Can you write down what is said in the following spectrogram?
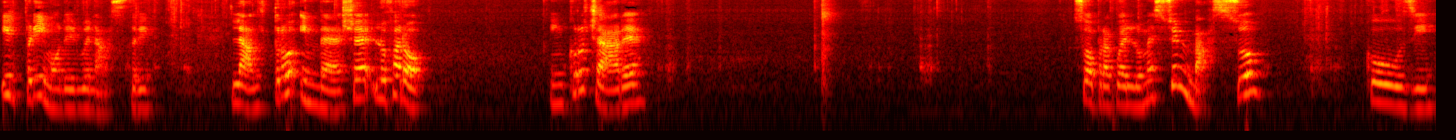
il primo dei due nastri. L'altro invece lo farò incrociare sopra quello messo in basso così.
